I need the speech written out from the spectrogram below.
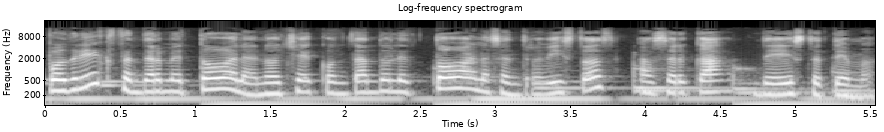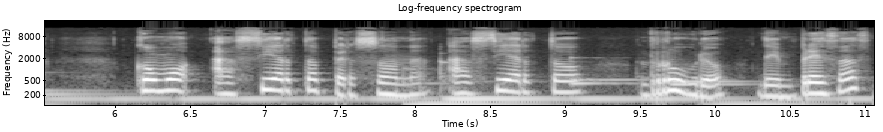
Podría extenderme toda la noche contándole todas las entrevistas acerca de este tema, cómo a cierta persona, a cierto rubro de empresas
